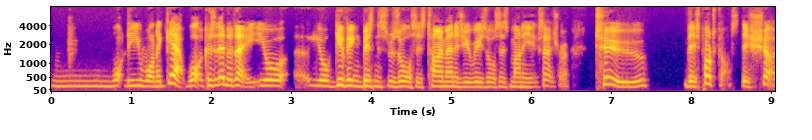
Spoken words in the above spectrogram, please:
what do you want to get? What because at the end of the day, you're you're giving business resources, time, energy, resources, money, etc., to this podcast, this show.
